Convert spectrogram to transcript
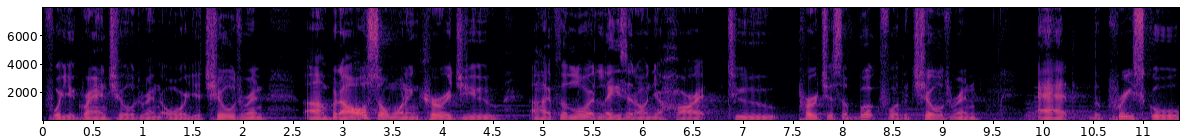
for your grandchildren or your children. Um, but I also want to encourage you, uh, if the Lord lays it on your heart, to purchase a book for the children at the preschool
